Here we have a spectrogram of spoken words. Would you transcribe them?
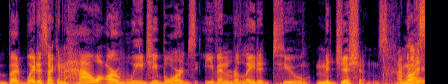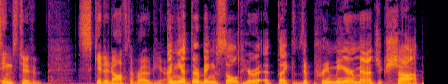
But wait a second, how are Ouija boards even related to magicians? I mean, Right. this seems to have skidded off the road here. And yet they're being sold here at like the premier magic shop.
